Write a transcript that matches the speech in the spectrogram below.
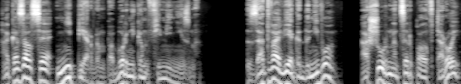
оказался не первым поборником феминизма. За два века до него Ашур-Нацерпал II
